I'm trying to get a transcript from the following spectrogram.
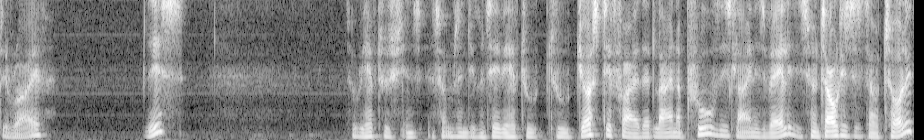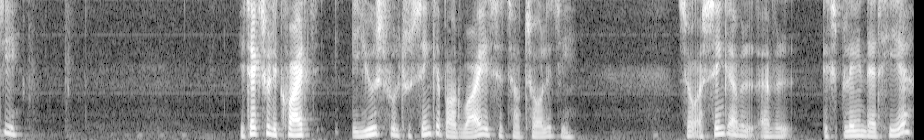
derive this. So we have to, in some sense you can say we have to, to justify that line or prove this line is valid. It turns out it's a tautology. It's actually quite useful to think about why it's a tautology. So I think I will, I will explain that here.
